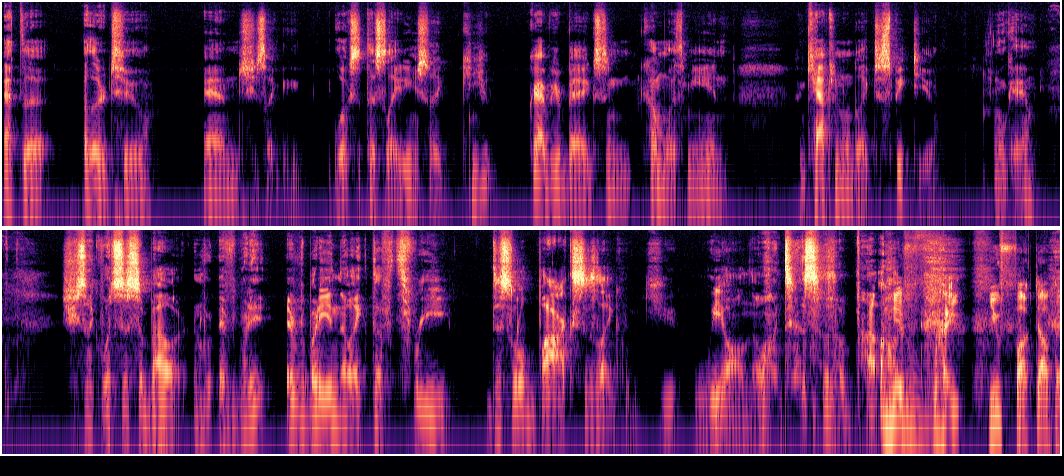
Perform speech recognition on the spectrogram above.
at the other two, and she's like, looks at this lady, and she's like, "Can you grab your bags and come with me?" And the captain would like to speak to you. Okay. She's like, "What's this about?" And everybody, everybody in the like the three, this little box is like, "You- "We all know what this is about." right. You fucked up, AA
